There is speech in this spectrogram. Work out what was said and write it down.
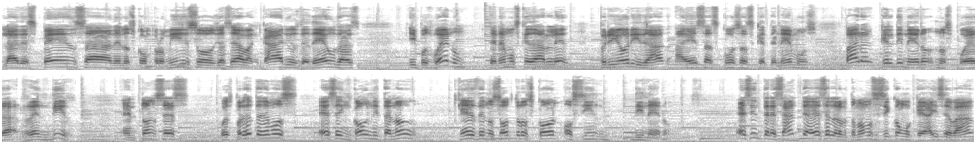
la despensa, de los compromisos, ya sea bancarios, de deudas. Y pues bueno, tenemos que darle prioridad a esas cosas que tenemos para que el dinero nos pueda rendir. Entonces, pues por eso tenemos esa incógnita, ¿no? ¿Qué es de nosotros con o sin dinero? Es interesante, a veces lo tomamos así como que ahí se va,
